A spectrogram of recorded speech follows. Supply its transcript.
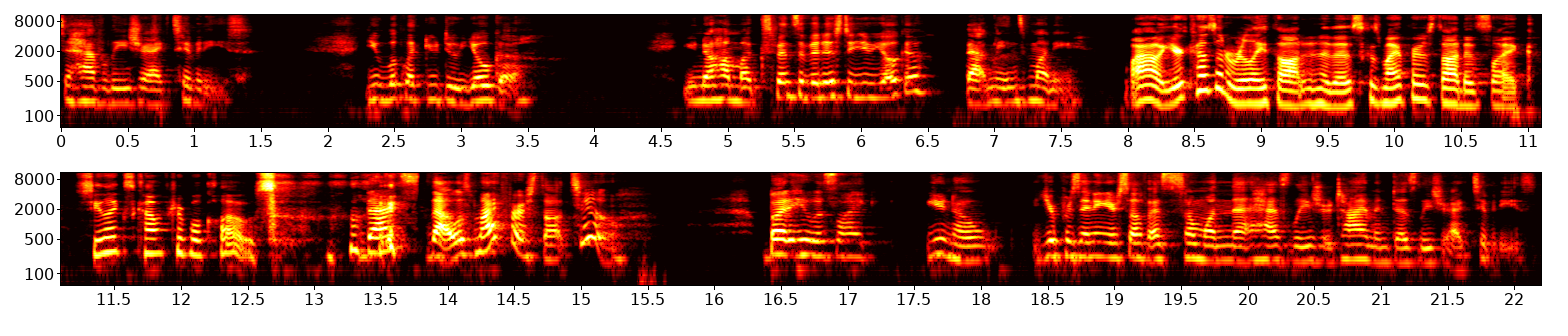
to have leisure activities. You look like you do yoga. You know how expensive it is to do yoga? That means money. Wow, your cousin really thought into this because my first thought is like she likes comfortable clothes. That's that was my first thought too. But he was like, you know, you're presenting yourself as someone that has leisure time and does leisure activities,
